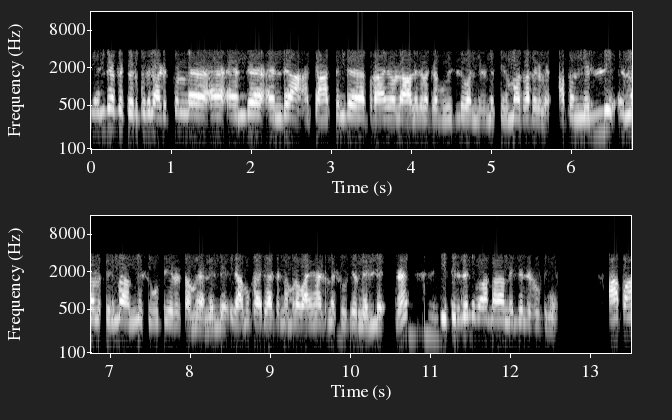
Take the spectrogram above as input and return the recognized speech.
എന്റെ ഒക്കെ ചെറുപ്പത്തിൽ അടുത്തുള്ള എന്റെ എന്റെ ചാച്ചന്റെ പ്രായമുള്ള ആളുകളൊക്കെ വീട്ടിൽ വന്നിരുന്ന സിനിമാ കഥകൾ അപ്പൊ നെല്ല് എന്നുള്ള സിനിമ അന്ന് ഷൂട്ട് ചെയ്ത സമയമാണ്. നെല്ല് രാമകാര്യമായിട്ട് നമ്മൾ വയനാട്ടിൽ നിന്ന് ഷൂട്ട് ചെയ്ത നെല്ല്. ഏഹ് ഈ തിരുനെല്ലി പറഞ്ഞ നെല്ലിന്റെ ഷൂട്ടിങ്. അപ്പൊ ആ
